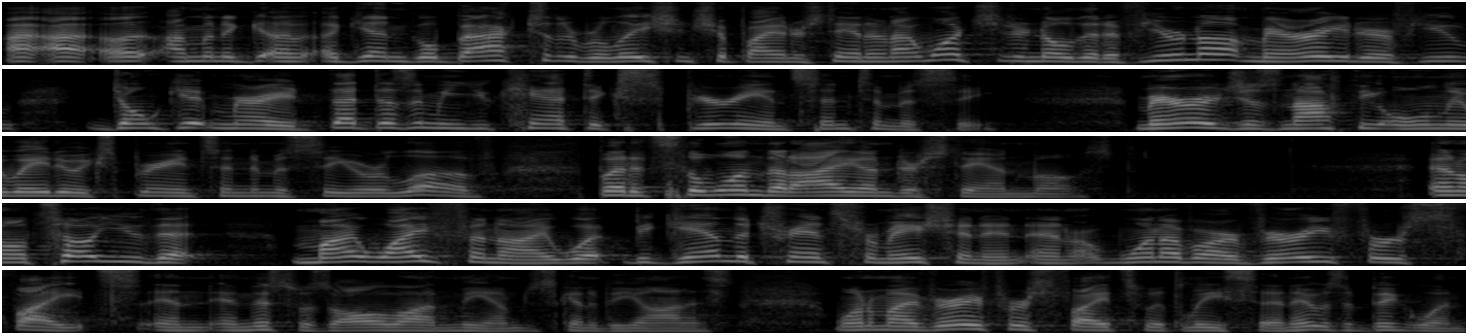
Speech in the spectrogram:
I, am going to, again, go back to the relationship I understand. And I want you to know that if you're not married or if you don't get married, that doesn't mean you can't experience intimacy. Marriage is not the only way to experience intimacy or love, but it's the one that I understand most. And I'll tell you that my wife and I, what began the transformation, and, one of our very first fights, and, and this was all on me, I'm just going to be honest. One of my very first fights with Lisa, and it was a big one.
